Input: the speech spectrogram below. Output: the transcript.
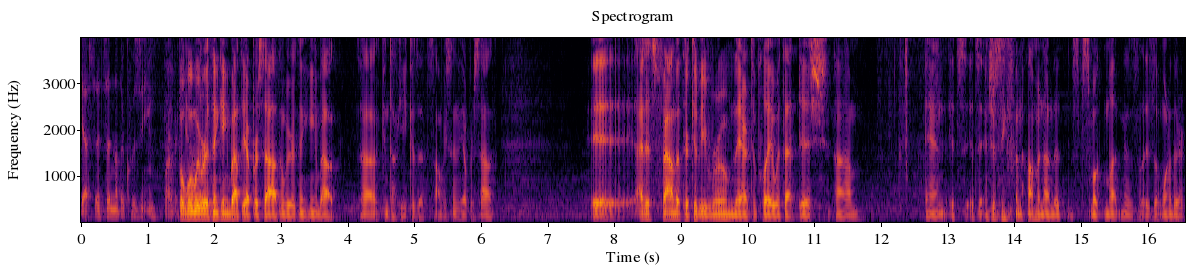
yes, it's another cuisine. Barbecue. But when we were thinking about the Upper South and we were thinking about uh, Kentucky, because that's obviously in the Upper South, it, I just found that there could be room there to play with that dish. Um, and it's it's an interesting phenomenon that smoked mutton is, is one of their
